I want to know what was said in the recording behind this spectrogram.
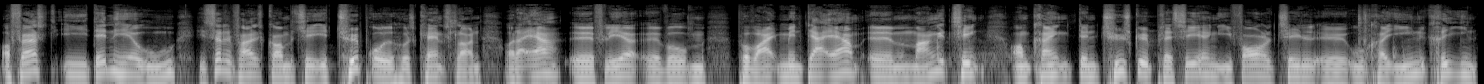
og først i den her uge, så er det faktisk kommet til et tøbrød hos kansleren, og der er øh, flere øh, våben på vej, men der er øh, mange ting omkring den tyske placering i forhold til øh, Ukraine-krigen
